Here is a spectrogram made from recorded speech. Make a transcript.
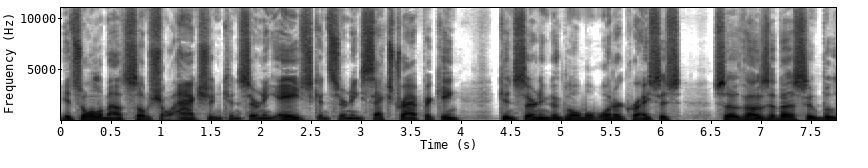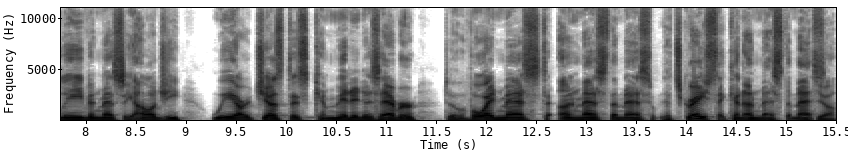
It's all about social action concerning AIDS, concerning sex trafficking, concerning the global water crisis. So, those of us who believe in messiology, we are just as committed as ever to avoid mess, to unmess the mess. It's grace that can unmess the mess. Yeah.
